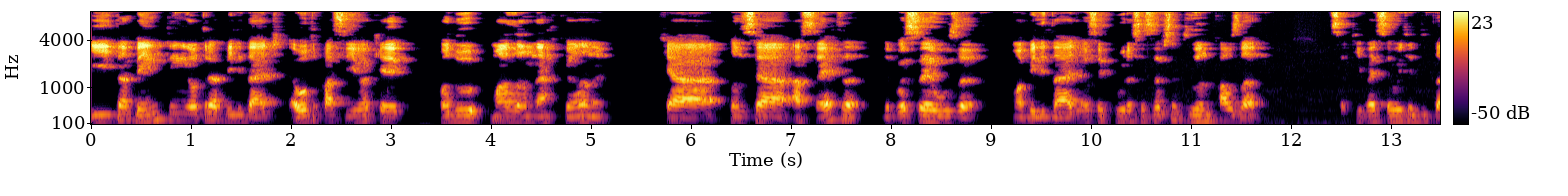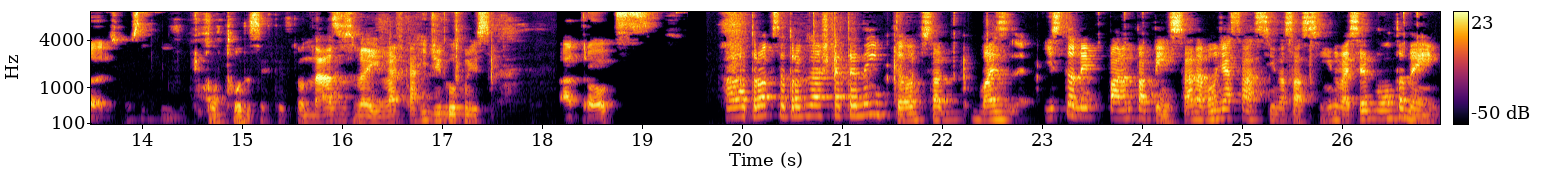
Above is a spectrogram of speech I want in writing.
e também tem outra habilidade, outra passiva, que é quando uma lâmina arcana, que a, quando você a- acerta, depois que você usa uma habilidade, você cura 60% do dano causado. Isso aqui vai ser 8 do Darius, com certeza. Com toda certeza. O Nasus, velho, vai ficar ridículo com isso. Atrox. A Trox, a Trox eu acho que até nem tanto, sabe? Mas isso também, parando pra pensar, na mão de assassino, assassino, vai ser bom também.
